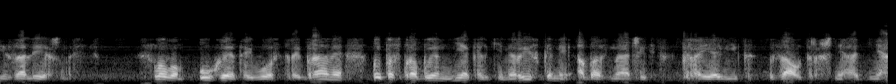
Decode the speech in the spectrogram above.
незалежнасць. Словом, у гэтай вострай браме мы паспрабуем некалькімі рыскамі абазначыць краявід заўтрашняга дня.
